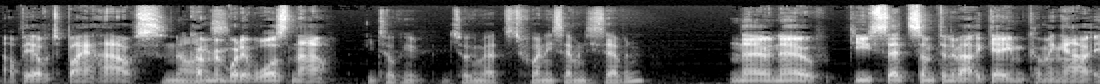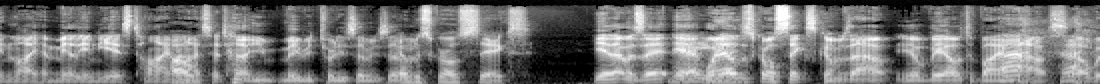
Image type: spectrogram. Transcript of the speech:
I'll be able to buy a house. I can't remember what it was now. You talking you talking about 2077? No, no. You said something about a game coming out in like a million years' time, Oh. and I said, oh, you maybe 2077. Elder Scrolls 6. yeah, that was it. There Yeah, when go. Elder Scrolls Six comes out, you'll be able to buy a house. So we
